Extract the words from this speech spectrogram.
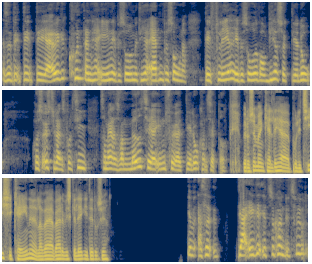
Altså, det, det, det er jo ikke kun den her ene episode med de her 18 personer. Det er flere episoder, hvor vi har søgt dialog hos Østjyllands politi, som ellers var med til at indføre dialogkonceptet. Vil du simpelthen kalde det her politichikane, eller hvad, hvad er det, vi skal lægge i det, du siger? Jamen, altså, jeg er ikke et sekund i tvivl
